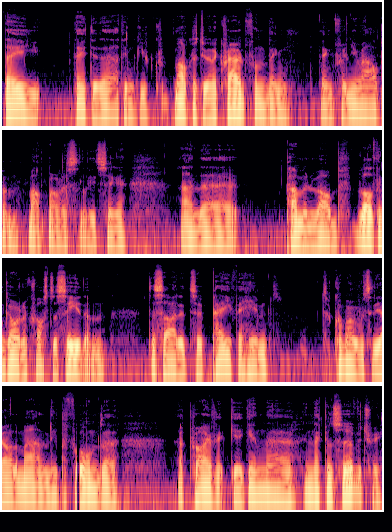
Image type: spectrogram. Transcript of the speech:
they they did. A, I think Mark was doing a crowdfunding thing for a new album. Mark Morris, the lead singer, and uh, Pam and Rob, rather than going across to see them, decided to pay for him t- to come over to the Isle of Man. And he performed a, a private gig in their in their conservatory,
